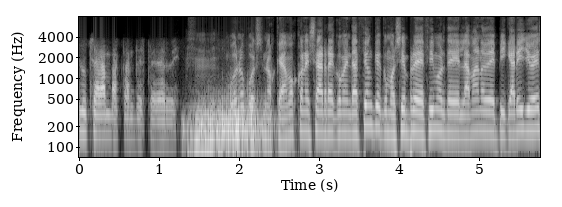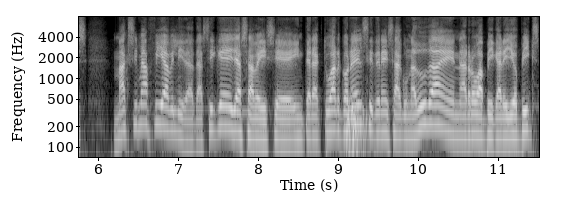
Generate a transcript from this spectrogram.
lucharán bastante este derby. Bueno, pues nos quedamos con esa recomendación que, como siempre decimos de la mano de Picarillo, es máxima fiabilidad. Así que ya sabéis, eh, interactuar con él si tenéis alguna duda en arroba picarillopix,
